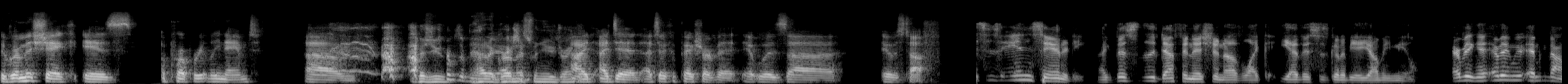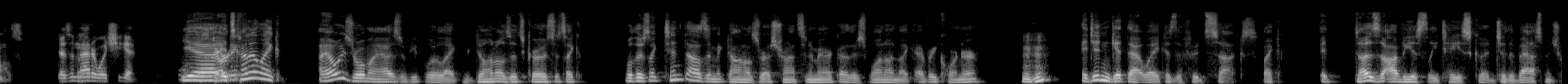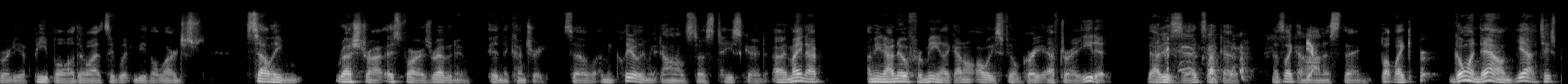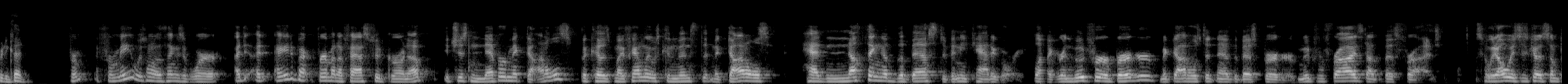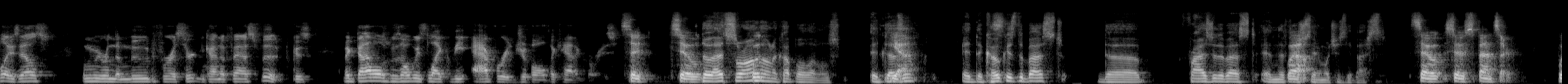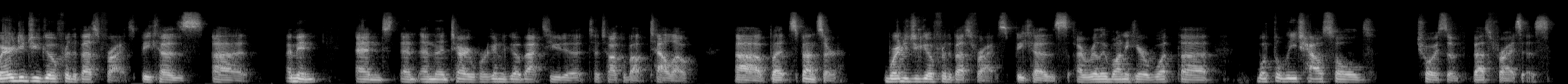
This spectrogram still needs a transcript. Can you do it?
the grimace shake is appropriately named. Um, because you In terms had a reaction, grimace when you drank I it. I did. I took a picture of it. It was uh it was tough. This is insanity. Like this is the definition of like, yeah, this is going to be a yummy meal. Everything, everything at McDonald's doesn't matter what you get. Yeah, it's kind of like I always roll my eyes when people are like McDonald's. It's gross. It's like, well, there's like ten thousand McDonald's restaurants in America. There's one on like every corner. Mhm. It didn't get that way because the food sucks. Like it does obviously taste good to the vast majority of people. Otherwise, they wouldn't be the largest selling restaurant as far as revenue in the country. So, I mean, clearly McDonald's does taste good. I might not. I mean, I know for me, like I don't always feel great after I eat it. That is that's like a that's like an Yeah. honest thing. But like going down, yeah, it tastes pretty good. For, for me, it was one of the things of where I, I, I ate a fair amount of fast food growing up. It's just never McDonald's because my family was convinced that McDonald's had nothing of the best of any category. Like you're in the mood for a burger, McDonald's didn't have the best burger. Mood for fries, not the best fries. So we'd always just go someplace else when we were in the mood for a certain kind of fast food because McDonald's was always like the average of all the categories. So so So that's wrong Well- on a couple of levels. It doesn't. It, the Coke is the best. The fries are the best, and the fish Well- sandwich is the best. So so Spencer, where did you go for the best fries? Because uh I mean and and and then Terry, we're gonna go back to you to to talk about tallow. Uh but Spencer, where did you go for the best fries? Because I really want to hear what the what the Leach household choice of best fries is.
